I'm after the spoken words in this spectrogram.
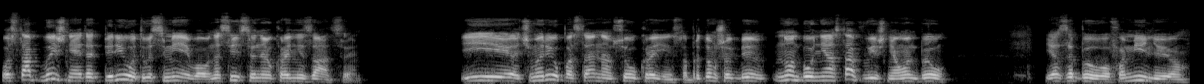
Остап Вышня этот период высмеивал насильственной украинизации. И чморил постоянно все украинство. При том, что ну, он был не Остап Вишня, он был, я забыл его фамилию,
